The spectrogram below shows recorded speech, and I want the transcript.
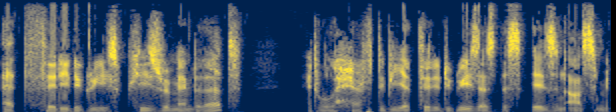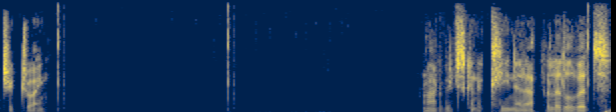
At 30 degrees, please remember that. It will have to be at 30 degrees as this is an isometric drawing. Right, we're just going to clean it up a little bit.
